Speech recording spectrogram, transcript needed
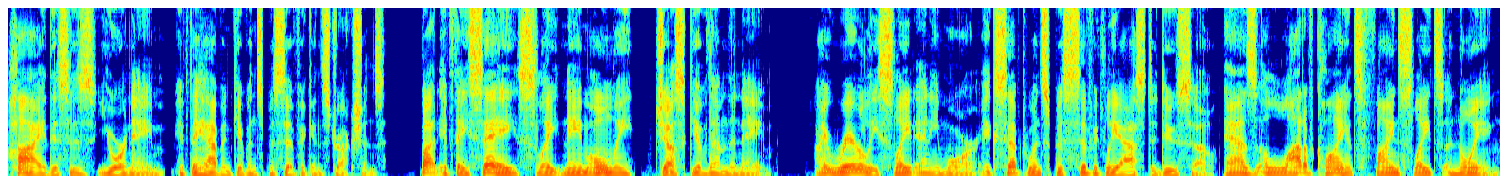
Hi, this is your name, if they haven't given specific instructions. But if they say slate name only, just give them the name. I rarely slate anymore except when specifically asked to do so, as a lot of clients find slates annoying.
